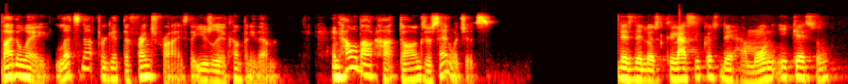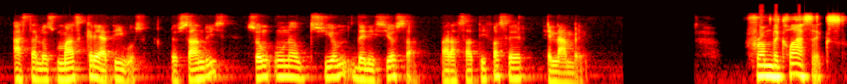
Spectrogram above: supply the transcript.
By the way, let's not forget the french fries that usually accompany them. And how about hot dogs or sandwiches? Desde los clásicos de jamón y queso hasta los más creativos, los sándwiches son una opción deliciosa para satisfacer el hambre. From the classics,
